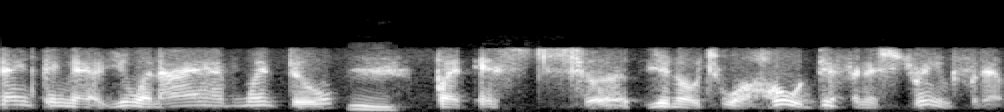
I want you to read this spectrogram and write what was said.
same thing that you and I have went through, mm. but it's to, you know to a whole different extreme for them.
